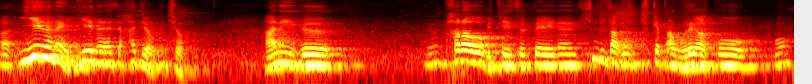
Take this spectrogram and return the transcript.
아, 이해는 해. 이해는 해- 하죠. 그쵸? 아니, 그, 파라오 밑에 있을 때에는 힘들다고 죽겠다고 그래갖고, 어?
